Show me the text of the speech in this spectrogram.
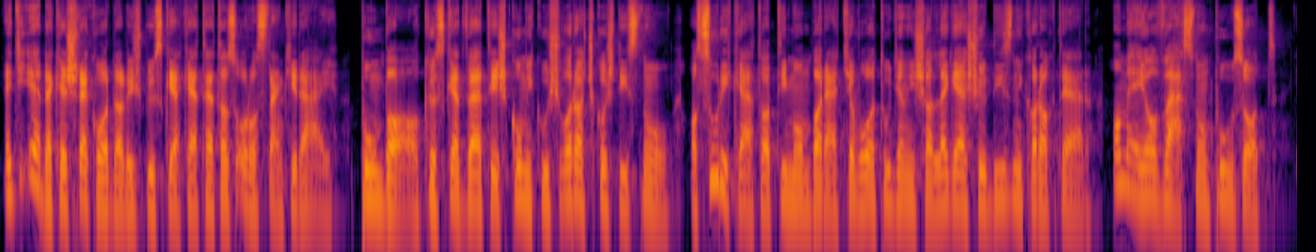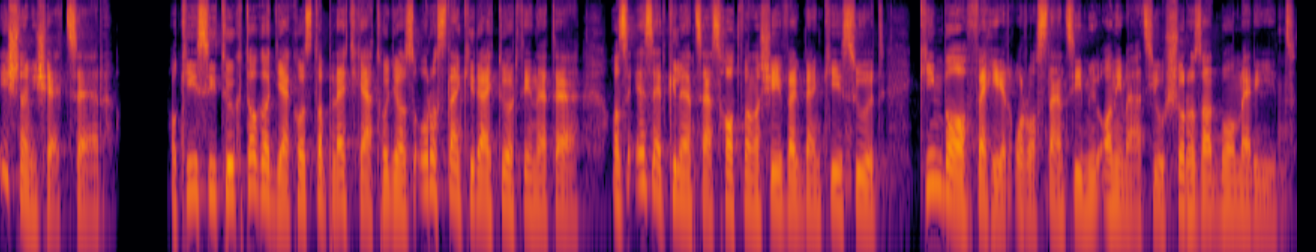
Egy érdekes rekorddal is büszkélkedhet az oroszlán király. Pumba, a közkedvelt és komikus varacskos disznó, a Szurikáta Timon barátja volt ugyanis a legelső Disney karakter, amely a vásznon púzott, és nem is egyszer. A készítők tagadják azt a plegykát, hogy az oroszlán király története az 1960-as években készült Kimba a Fehér Oroszlán című animációs sorozatból merít.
